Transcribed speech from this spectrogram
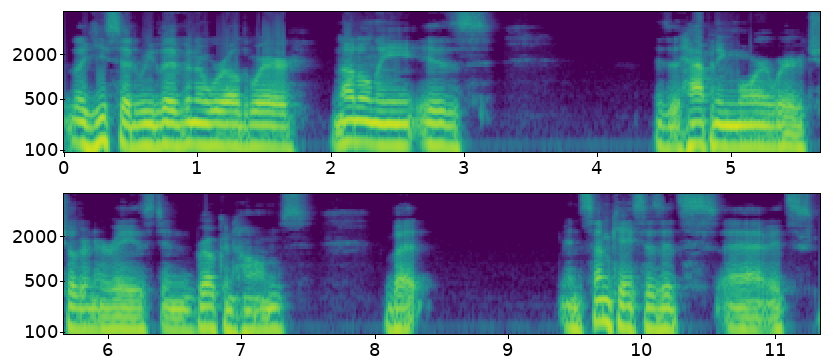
like you said, we live in a world where not only is is it happening more where children are raised in broken homes, but in some cases it's uh, it's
